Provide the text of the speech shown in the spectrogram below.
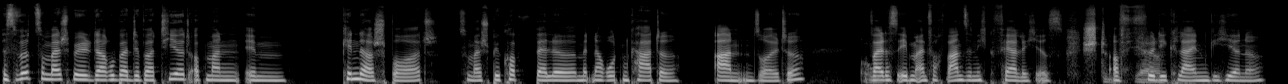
Es wird zum Beispiel darüber debattiert, ob man im Kindersport, zum Beispiel Kopfbälle mit einer roten Karte, ahnden sollte, Oh, weil das eben einfach wahnsinnig gefährlich ist stimmt. auf, ja. für die kleinen Gehirne.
